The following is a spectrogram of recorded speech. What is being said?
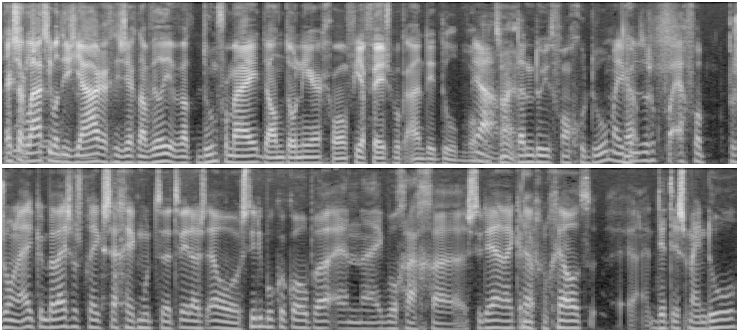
Ik zag laatst iemand die is jarig, die zegt, nou wil je wat doen voor mij, dan doneer gewoon via Facebook aan dit doel Ja, bijvoorbeeld. ja. dan doe je het voor een goed doel. Maar je Ja. kunt het dus ook voor echt voor personen. hè, Je kunt bij wijze van spreken zeggen: ik moet eh, 2000 euro studieboeken kopen en eh, ik wil graag eh, studeren. Ik heb Ja. niet genoeg geld. Eh, dit is mijn doel.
